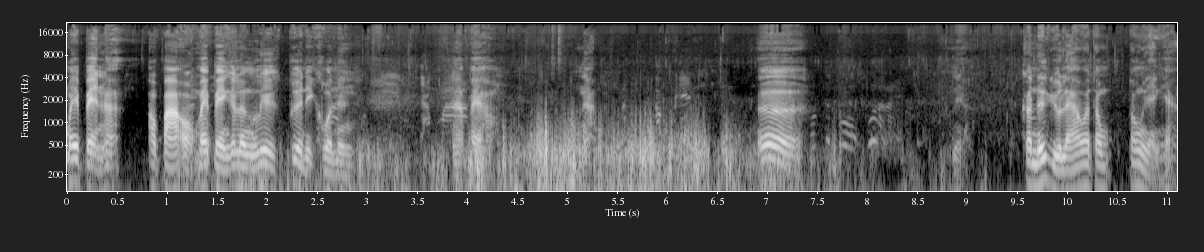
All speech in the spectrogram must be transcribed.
ไม่เป็นฮะเอาปลาออกไม่เป็นก็เลยเรียกเพื่อนอีกคนหนึ่งนะไปเอานะเออ เนี่ยก็นึกอยู่แล้วว่าต้องต้องอย่างเงี้ย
